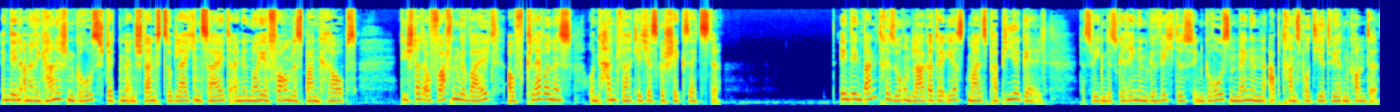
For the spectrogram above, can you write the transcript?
In den amerikanischen Großstädten entstand zur gleichen Zeit eine neue Form des Bankraubs, die statt auf Waffengewalt auf Cleverness und handwerkliches Geschick setzte – in den Banktresoren lagerte erstmals Papiergeld, das wegen des geringen Gewichtes in großen Mengen abtransportiert werden konnte.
